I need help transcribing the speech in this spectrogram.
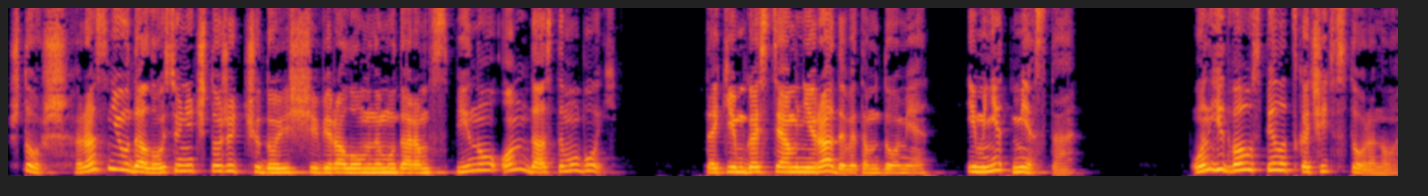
Что ж, раз не удалось уничтожить чудовище вероломным ударом в спину, он даст ему бой. Таким гостям не рады в этом доме, им нет места. Он едва успел отскочить в сторону.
